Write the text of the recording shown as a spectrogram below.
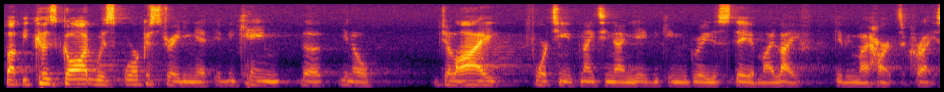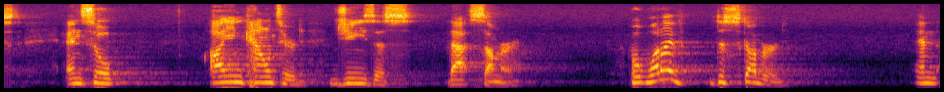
but because God was orchestrating it, it became the, you know, July 14th, 1998 became the greatest day of my life, giving my heart to Christ. And so I encountered Jesus that summer. But what I've discovered, and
